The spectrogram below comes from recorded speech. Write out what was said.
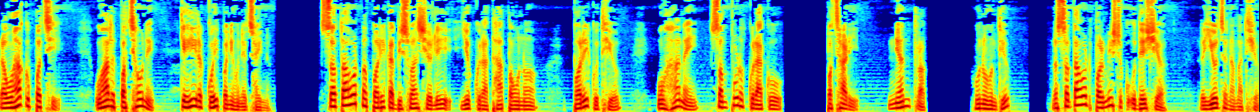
र उहाँको पछि उहाँलाई पछ्याउने केही र कोही पनि हुने छैन। सतावटमा परेका विश्वासीहरूले यो कुरा थाहा पाउन परेको थियो। उहाँ नै सम्पूर्ण कुराको पछाडि नियन्त्रक हुनुहुन्थ्यो र सतावट परमेश्वरको उद्देश्य र योजनामा थियो।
